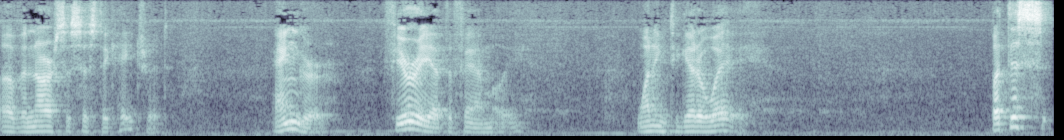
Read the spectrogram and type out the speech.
of a narcissistic hatred anger, fury at the family, wanting to get away. But this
